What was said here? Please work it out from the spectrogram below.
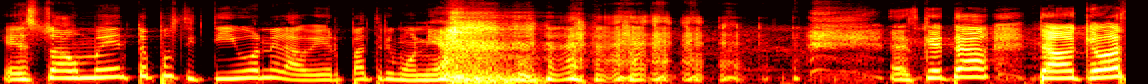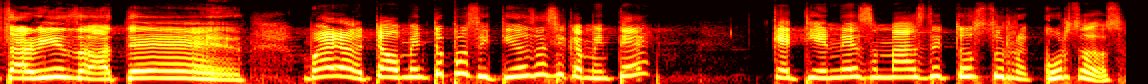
Es tu aumento positivo en el haber patrimonial. es que tengo, que estar bien Bueno, tu aumento positivo es básicamente que tienes más de todos tus recursos.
